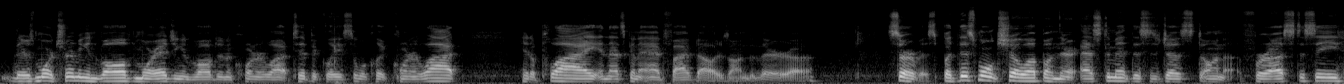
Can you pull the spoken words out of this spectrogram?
there's more trimming involved more edging involved in a corner lot typically so we'll click corner lot hit apply and that's going to add five dollars onto their uh, service but this won't show up on their estimate this is just on for us to see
